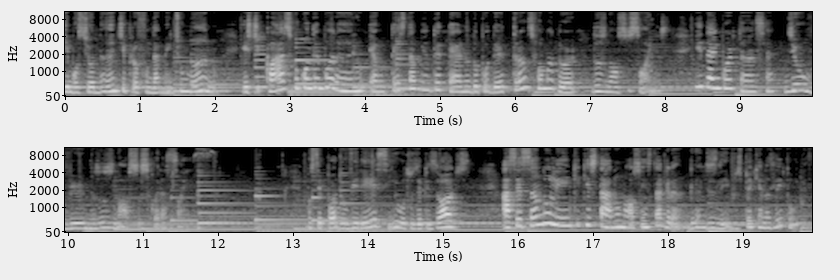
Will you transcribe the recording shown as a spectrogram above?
Emocionante e profundamente humano, este clássico contemporâneo é um testamento eterno do poder transformador dos nossos sonhos e da importância de ouvirmos os nossos corações. Você pode ouvir esse e outros episódios acessando o link que está no nosso Instagram, Grandes Livros, Pequenas Leituras.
